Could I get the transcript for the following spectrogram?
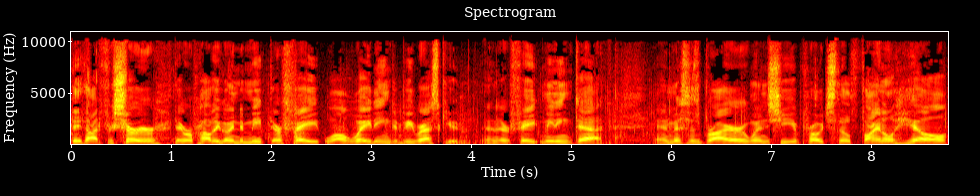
They thought for sure they were probably going to meet their fate while waiting to be rescued, and their fate meaning death. And Mrs. Brier, when she approached the final hill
